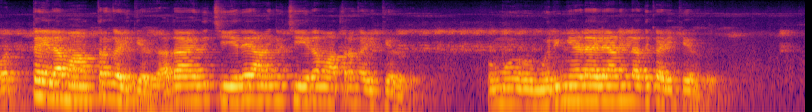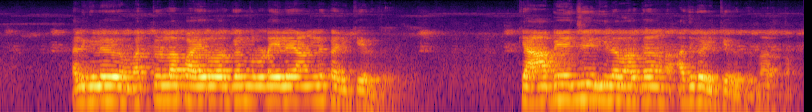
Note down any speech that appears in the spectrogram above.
ഒറ്റ ഇല മാത്രം കഴിക്കരുത്. അതായത് ചീരയാണെങ്കിൽ ചീര മാത്രം കഴിക്കരുത്. മുരിങ്ങയുടെ ഇലയാണെങ്കിൽ അത് കഴിക്കരുത്. അല്ലെങ്കിൽ മറ്റുള്ള പയറുവർഗങ്ങളുടെ ഇലയാണെങ്കിൽ കഴിക്കരുത്. ക്യാബേജ് ഇലവർഗം അത് കഴിക്കരുത് എന്നർത്ഥം.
